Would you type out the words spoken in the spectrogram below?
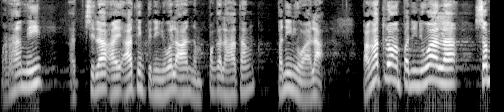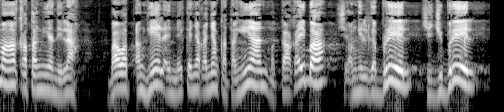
Marami at sila ay ating pininiwalaan ng pangkalahatang paniniwala. Pangatlo ang paniniwala sa mga katangian nila. Bawat anghel ay may kanya-kanyang katangian, magkakaiba. Si Anghel Gabriel, si Jibril,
